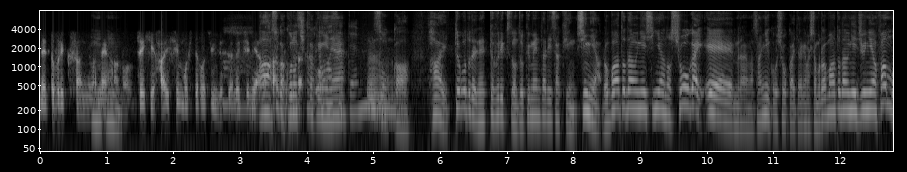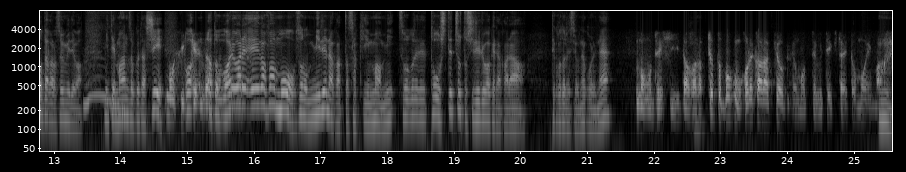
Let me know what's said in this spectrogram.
ネットフリックスさんにはね、うんうんあのぜひ配信もしてほしいんですよね、シニアのあそうかこのきっかけにねうんそうか。はい。ということで、ネットフリックスのドキュメンタリー作品、シニア、ロバート・ダウニー・シニアの生涯、えー、村山さんにご紹介いただきました。ロバート・ダウニー・ジュニアファンも、だからそういう意味では見て満足だし、もう必見だわあと、と思います我々映画ファンも、その見れなかった作品、まあ、みそれで通してちょっと知れるわけだから、ってことですよね、これね。もうぜひ、だからちょっと僕もこれから興味を持って見ていきたいと思います。うん。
